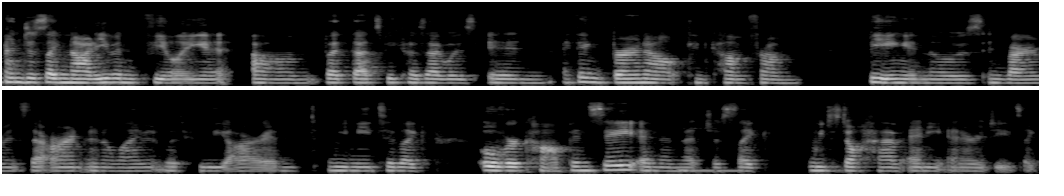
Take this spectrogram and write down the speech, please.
and just like not even feeling it. Um, but that's because I was in, I think burnout can come from being in those environments that aren't in alignment with who we are and we need to like overcompensate and then that just mm. like we just don't have any energy. It's like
